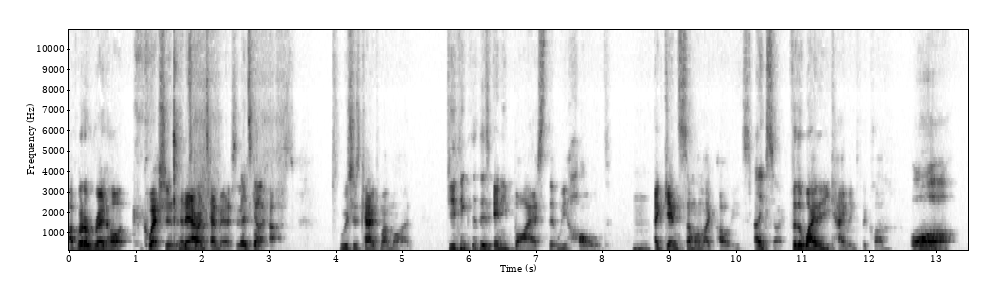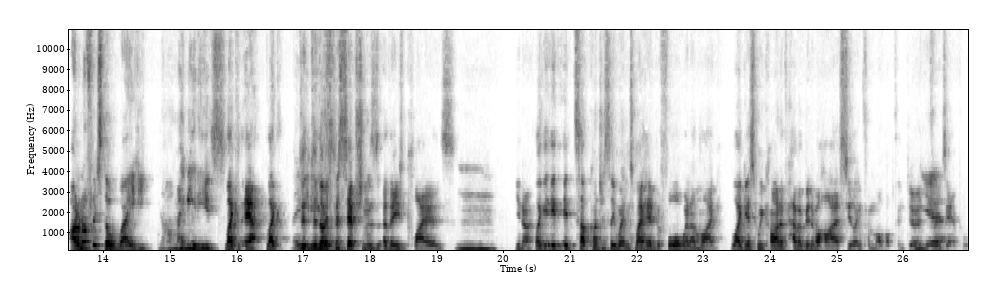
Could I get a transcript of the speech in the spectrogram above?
I've got a red hot question, an hour go. and 10 minutes of Let's this podcast, which just came to my mind. Do you think that there's any bias that we hold Hmm. against someone like Owies I think so. for the way that he came into the club? Oh, I don't know if it's the way he. Oh, maybe it is. Like, like Maybe do, it do those perceptions of these players, Mm, you know, like it, it subconsciously went into my head before when I'm like, well, I guess we kind of have a bit of a higher ceiling for Motlop than Durdin, for example.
